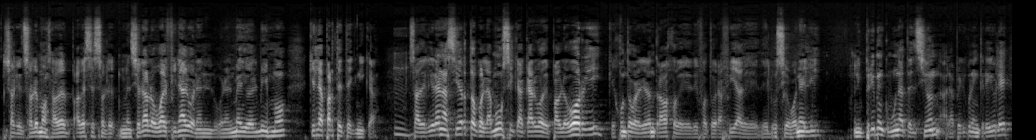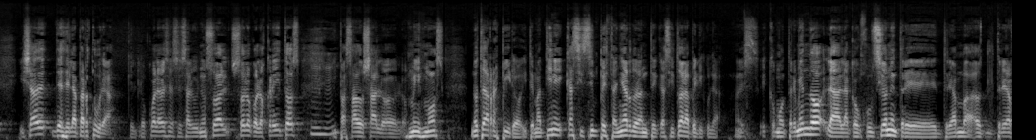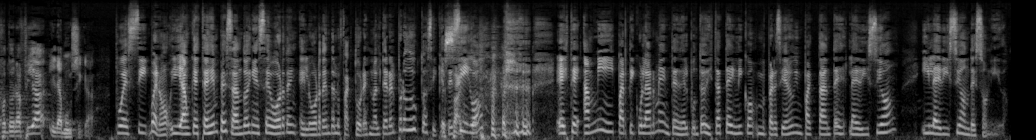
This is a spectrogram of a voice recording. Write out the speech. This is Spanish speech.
ya que solemos a, a veces mencionarlo o al final o en, el, o en el medio del mismo, que es la parte técnica. Mm. O sea, del gran acierto con la música a cargo de Pablo Borghi, que junto con el gran trabajo de, fotografía de Lucio Bonelli, le imprimen como una atención a la película increíble y ya desde la apertura, que lo cual a veces es algo inusual, solo con los créditos y pasados ya los mismos, no te da respiro y te mantiene casi sin pestañear durante casi toda la película. Es, como tremendo la, conjunción entre, entre, ambas, entre la fotografía y la música. Pues sí, bueno, y aunque estés empezando en ese orden, el orden de los factores no altera el producto, así que te sigo. este, a mí particularmente, desde el punto de vista técnico, me parecieron impactantes la edición y la edición de sonido.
